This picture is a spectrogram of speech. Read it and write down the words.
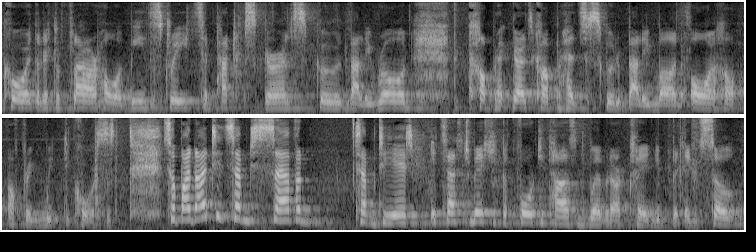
Core, the Little Flower Hall, Meath Street, St Patrick's Girls' School, Ballyroan, the Compre- Girls' Comprehensive School in Ballymun, all ho- offering weekly courses. So by 1977, 78, it's estimated that 40,000 women are trained in Billings. So,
